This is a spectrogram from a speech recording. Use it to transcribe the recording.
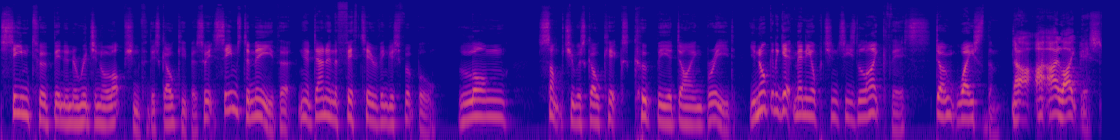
seemed to have been an original option for this goalkeeper. So it seems to me that you know, down in the fifth tier of English football, long, sumptuous goal kicks could be a dying breed. You're not going to get many opportunities like this. Don't waste them. No, I, I like this.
